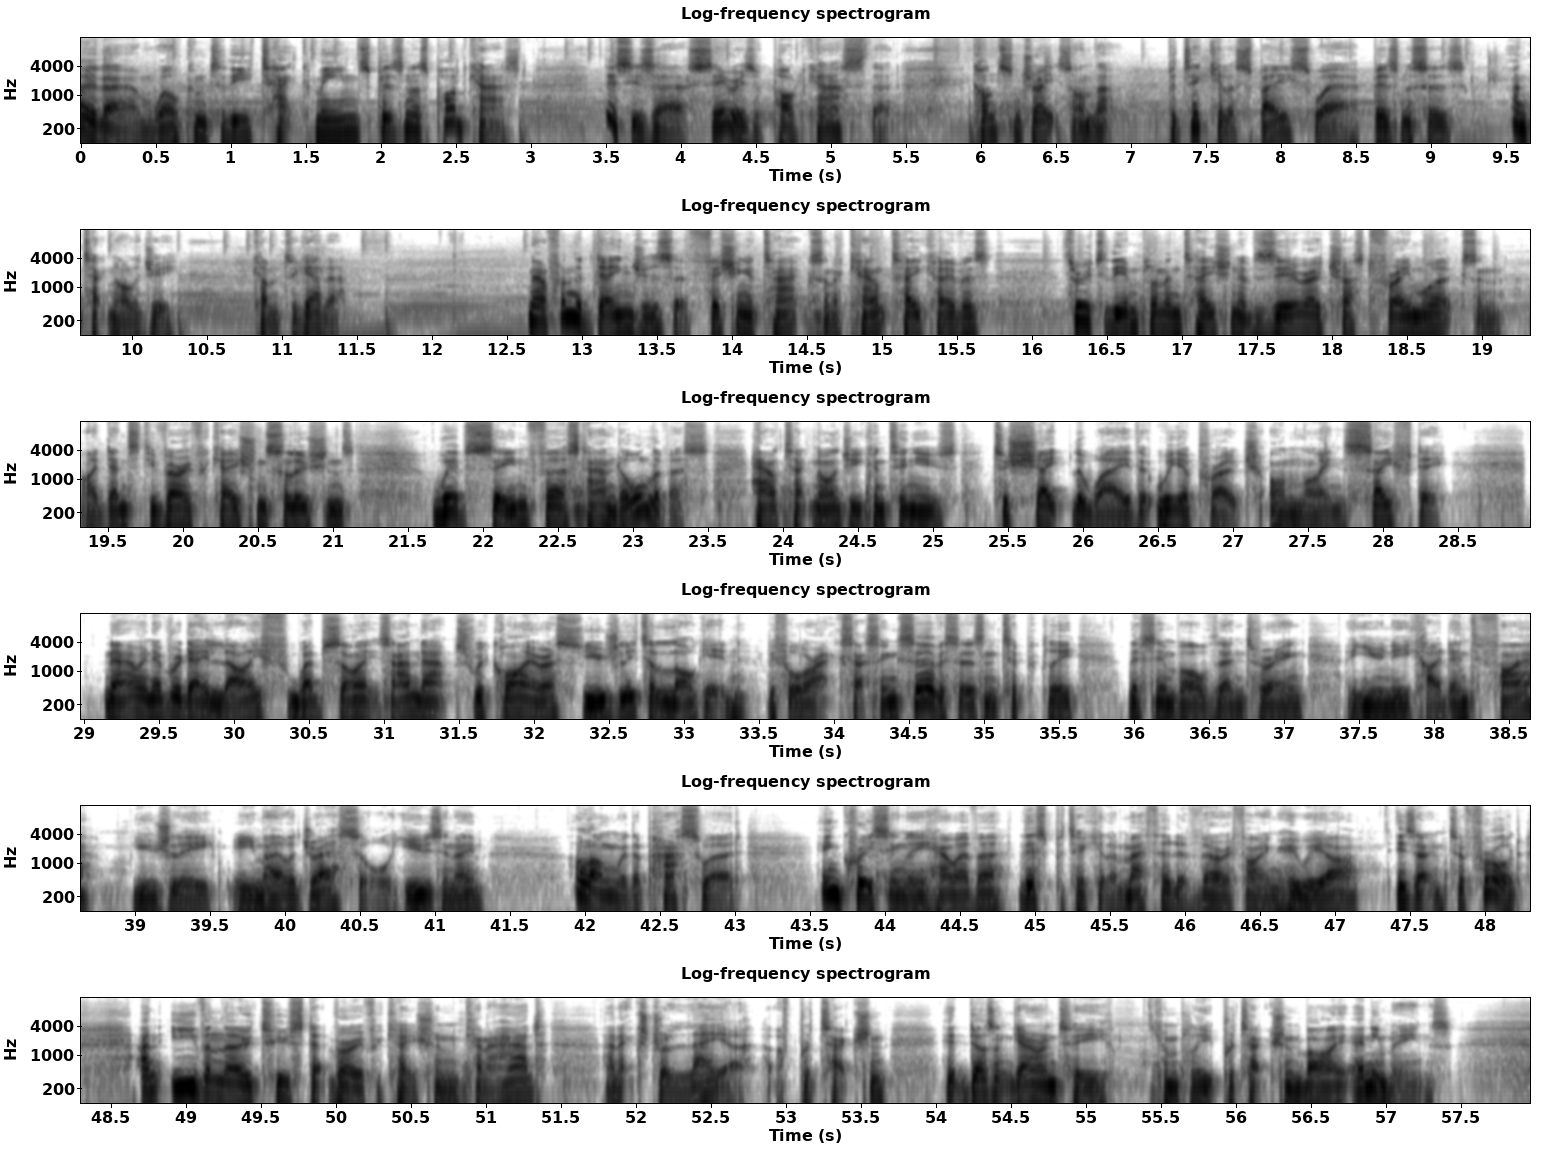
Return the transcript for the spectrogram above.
Hello there, and welcome to the Tech Means Business Podcast. This is a series of podcasts that concentrates on that particular space where businesses and technology come together. Now, from the dangers of phishing attacks and account takeovers, through to the implementation of zero trust frameworks and identity verification solutions, we've seen firsthand, all of us, how technology continues to shape the way that we approach online safety. Now, in everyday life, websites and apps require us usually to log in before accessing services, and typically this involves entering a unique identifier, usually email address or username, along with a password. Increasingly, however, this particular method of verifying who we are is open to fraud. And even though two step verification can add an extra layer of protection, it doesn't guarantee complete protection by any means.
